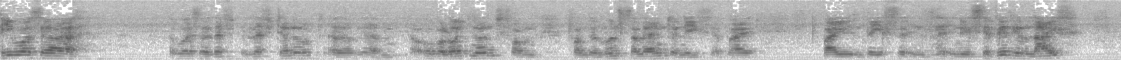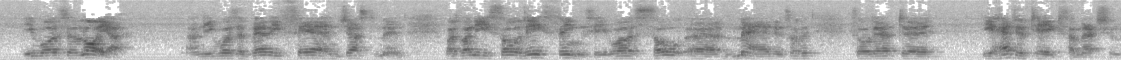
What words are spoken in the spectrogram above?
he was uh, was a lef- lieutenant, uh, um, Oberleutnant from from the Münsterland, and he's uh, by by this, in, in his civilian life, he was a lawyer, and he was a very fair and just man. But when he saw these things, he was so uh, mad, and so that, so that uh, he had to take some action.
